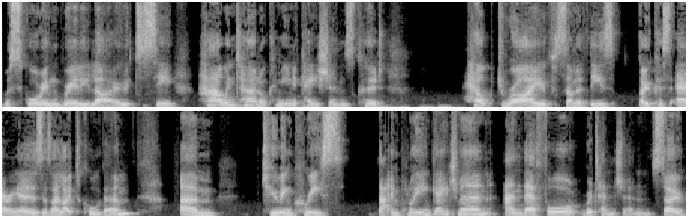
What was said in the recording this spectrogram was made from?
were scoring really low to see how internal communications could help drive some of these focus areas, as I like to call them, um, to increase that employee engagement and therefore retention. So,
